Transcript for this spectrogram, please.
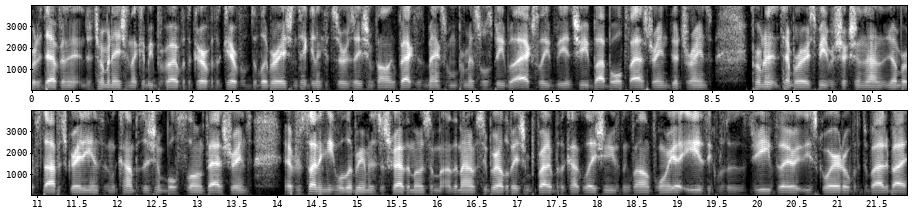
for the definite determination that can be provided with the curve with a careful deliberation taking into consideration following factors. Maximum permissible speed will actually be achieved by both fast train and good trains permanent and temporary speed restriction on the number of stoppage gradients and the composition of both slow and fast trains. After citing equilibrium is described the most the amount of super elevation provided with the calculation using the following formula e is equal to g v squared over divided by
